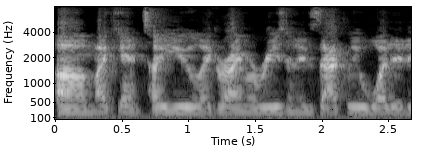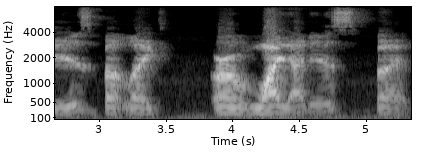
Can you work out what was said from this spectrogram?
um, I can't tell you like rhyme or reason exactly what it is, but like or why that is, but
